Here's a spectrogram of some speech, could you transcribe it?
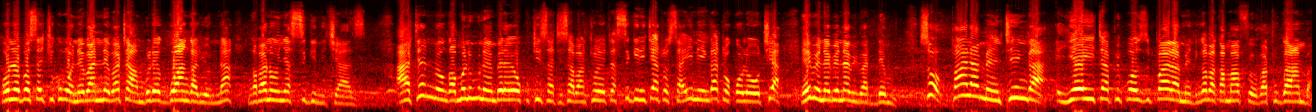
honorable sekikubo ne banne batambula eggwanga lyonna nga banoonya siginicyazi ate nno nga mulimu nembeera y'okutiisatiisa abantu oleeta siginikya tosayini nga tokola otya? Ebyo byonna byonna bibaddemu so paalamenti nga yeeyita peoples parliament nga bakamaffe webatugamba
